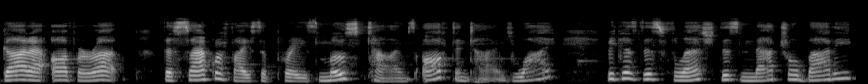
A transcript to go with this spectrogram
God, I offer up the sacrifice of praise most times, oftentimes. Why? Because this flesh, this natural body,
